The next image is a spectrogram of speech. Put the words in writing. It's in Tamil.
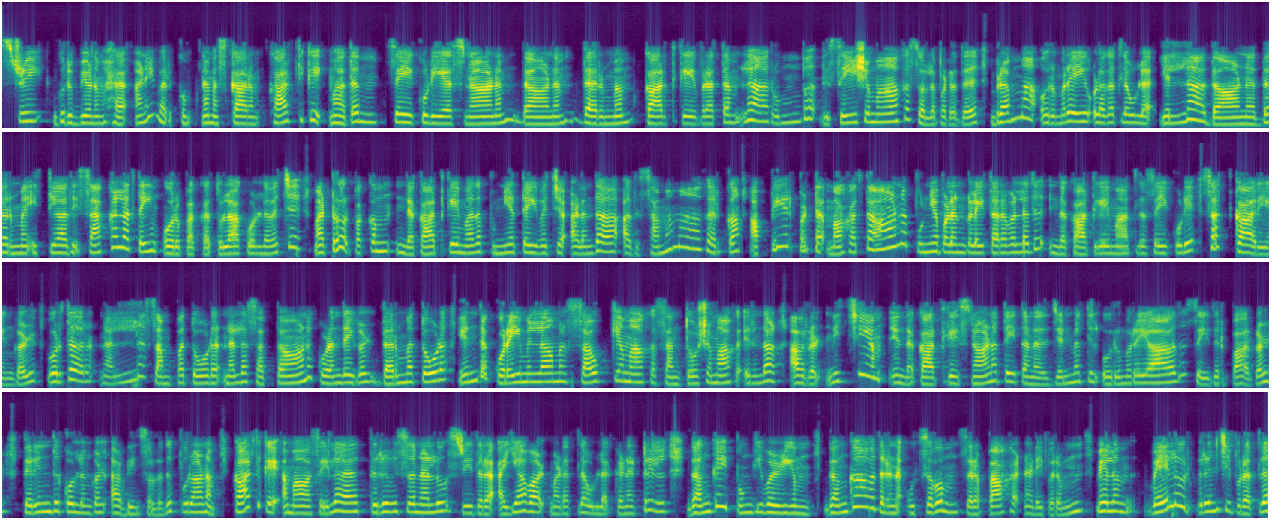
ஸ்ரீ குருபியோ நமக அனைவருக்கும் நமஸ்காரம். கார்த்திகை மாதம் செய்யக்கூடிய ஸ்நானம் தானம் தர்மம் கார்த்திகை விரதம்லாம் ரொம்ப விசேஷமாக சொல்லப்படுறது. பிரம்மா ஒரு முறை உலகத்துல உள்ள எல்லா தான தர்ம இத்தியாதி சகலத்தையும் ஒரு பக்க கொள்ள வச்சு மற்றொரு பக்கம் இந்த கார்த்திகை மாத புண்ணியத்தை வச்சு அளந்தா அது சமமாக இருக்காம் அப்பேற்பட்ட மகத்தான புண்ணிய பலன்களை தரவல்லது இந்த கார்த்திகை மாதத்துல செய்யக்கூடிய சத்காரியங்கள். ஒருத்தர் நல்ல சம்பத்தோட நல்ல சத்தான குழந்தைகள் தர்மத்தோட எந்த குறையும் இல்லாமல் சௌக்கியமாக சந்தோஷமாக இருந்தால் அவர்கள் நிச்சயம் இந்த கார்த்திகை ஸ்நானத்தை தனது ஜென்மத்தில் ஒரு முறையாவது செய்திருப்பார்கள். தெரிந்து கொள்ளுங்கள் அப்படின்னு சொல்றது புராணம். கார்த்திகை அமாவாசையில திருவிசநல்லூர் ஸ்ரீதர ஐயாவாள் மடத்துல உள்ள கிணற்றில் கங்கை பொங்கி வழியும் கங்காவதரண உற்சவம் சிறப்பாக நடைபெறும். மேலும் வேலூர் விருஞ்சிபுரத்துல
